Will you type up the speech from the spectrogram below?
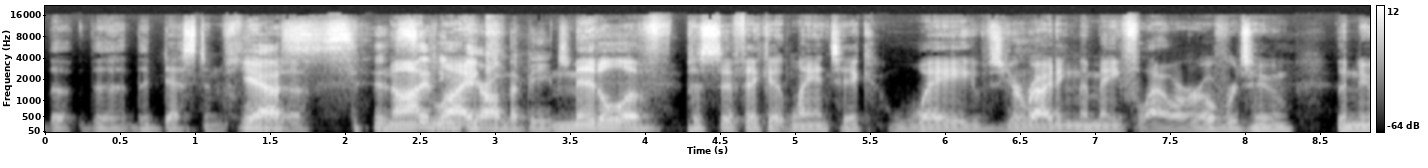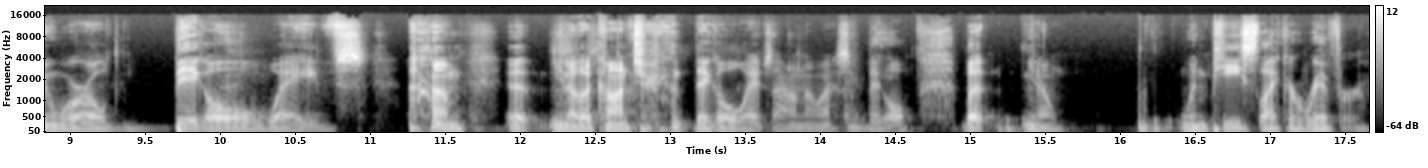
the the the Destin Florida Yes, not like on the beach. middle of Pacific Atlantic waves. You're riding the Mayflower over to the New World. Big old waves. Um, uh, you know the contour. big old waves. I don't know why I said big old, but you know, when peace like a river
